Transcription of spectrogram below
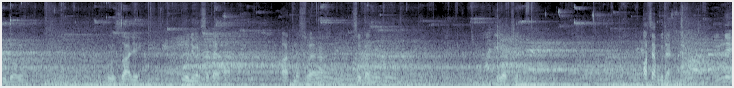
Чудово. У залі університету. Атмосфера. Супер. Хлопці. Оце буде. Ні,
